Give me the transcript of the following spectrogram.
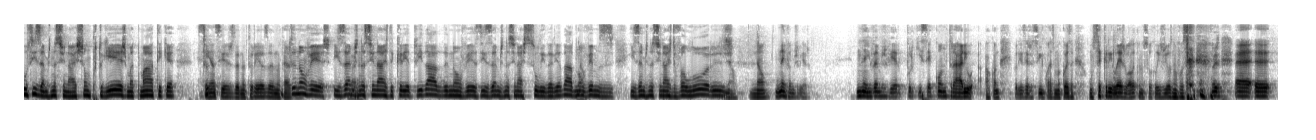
os exames nacionais são português, matemática, Ciências tu, da natureza, no caso. Tu não vês exames Agora. nacionais de criatividade, não vês exames nacionais de solidariedade, não, não vemos exames nacionais de valores. Não, não, nem vamos ver. Nem vamos ver, porque isso é contrário ao. Vou dizer assim, quase uma coisa, um sacrilégio. Olha, que eu não sou religioso, não vou ser. Mas. Uh, uh,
